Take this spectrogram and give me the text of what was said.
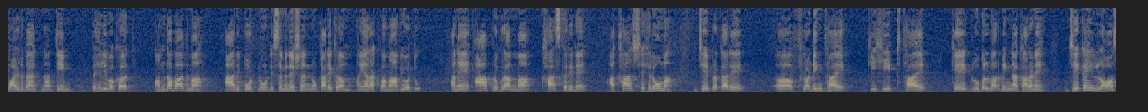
વર્લ્ડ બેંકના ટીમ પહેલી વખત અમદાવાદમાં આ રિપોર્ટનું ડિસેમિનેશનનું કાર્યક્રમ અહીંયા રાખવામાં આવ્યું હતું અને આ પ્રોગ્રામમાં ખાસ કરીને આખા શહેરોમાં જે પ્રકારે ફ્લડિંગ થાય કે હીટ થાય કે ગ્લોબલ વોર્મિંગના કારણે જે કંઈ લોસ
